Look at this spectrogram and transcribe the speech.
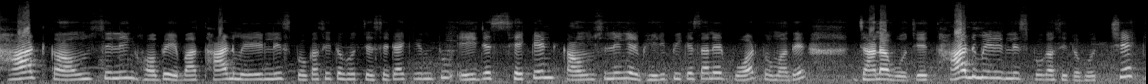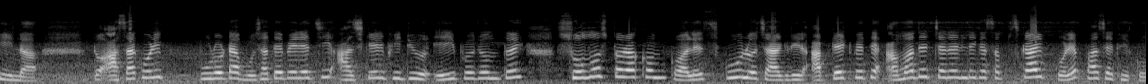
থার্ড কাউন্সিলিং হবে বা থার্ড মেরিট লিস্ট প্রকাশিত হচ্ছে, সেটা কিন্তু এই যে সেকেন্ড কাউন্সিলিংয়ের ভেরিফিকেশানের পর তোমাদের জানাব যে থার্ড মেরিট লিস্ট প্রকাশিত হচ্ছে কি না তো আশা করি পুরোটা বোঝাতে পেরেছি। আজকের ভিডিও এই পর্যন্তই। সমস্ত রকম কলেজ স্কুল ও চাকরির আপডেট পেতে আমাদের চ্যানেলটিকে সাবস্ক্রাইব করে পাশে থেকো।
